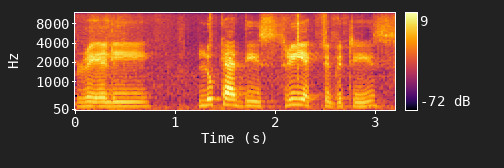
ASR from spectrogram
really look at these three activities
